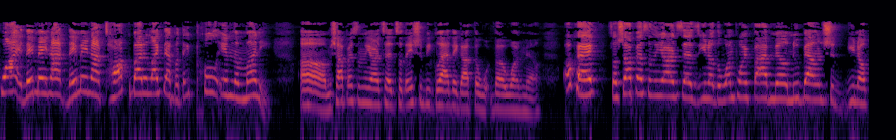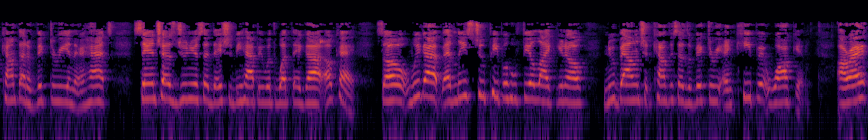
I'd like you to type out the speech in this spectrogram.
quiet. They may not. They may not talk about it like that, but they pull in the money. Um, Shop S in the Yard said so. They should be glad they got the the one mil. Okay, so Shop S in the Yard says you know the 1.5 mil New Balance should you know count that a victory in their hats. Sanchez Jr. said they should be happy with what they got. Okay, so we got at least two people who feel like you know New Balance should count this as a victory and keep it walking. All right.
